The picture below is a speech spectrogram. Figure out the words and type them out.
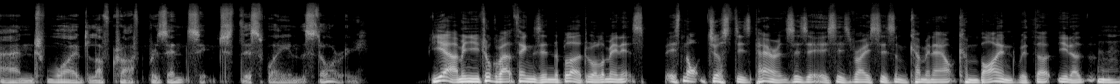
and why Lovecraft presents it this way in the story. Yeah, I mean, you talk about things in the blood. Well, I mean, it's it's not just his parents, is it? It's his racism coming out combined with that. You know, hmm.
